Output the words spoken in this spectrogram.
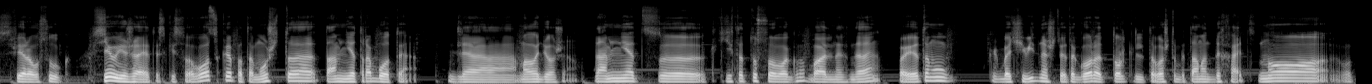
сфера услуг. Все уезжают из Кисловодска, потому что там нет работы для молодежи. Там нет э, каких-то тусовок глобальных, да, поэтому как бы очевидно, что это город только для того, чтобы там отдыхать. Но вот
